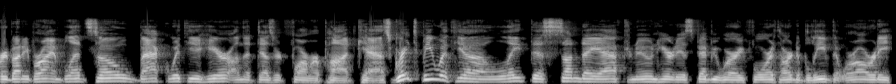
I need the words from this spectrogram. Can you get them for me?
Everybody, Brian Bledsoe back with you here on the Desert Farmer Podcast. Great to be with you late this Sunday afternoon. Here it is, February 4th. Hard to believe that we're already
